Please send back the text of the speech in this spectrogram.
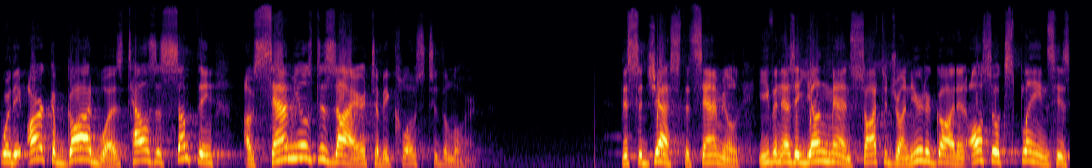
where the ark of God was tells us something of Samuel's desire to be close to the Lord. This suggests that Samuel, even as a young man, sought to draw near to God and also explains his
